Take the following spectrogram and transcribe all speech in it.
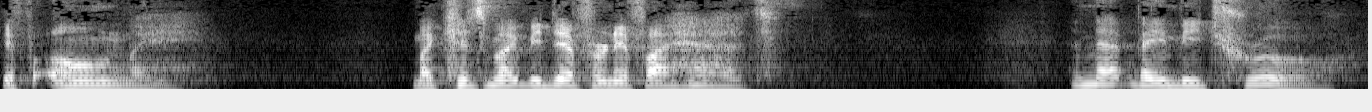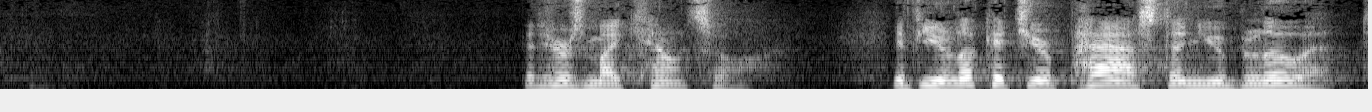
If only my kids might be different if I had. And that may be true. But here's my counsel if you look at your past and you blew it,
